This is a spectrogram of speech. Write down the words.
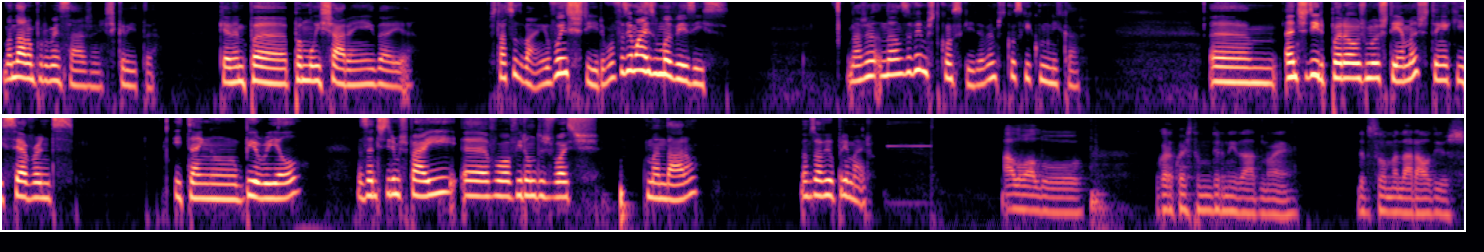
mandaram por mensagem escrita. Que é mesmo para, para me lixarem a ideia. Está tudo bem, eu vou insistir, eu vou fazer mais uma vez isso. Nós, nós havemos de conseguir, havemos de conseguir comunicar. Um, antes de ir para os meus temas, tenho aqui Severance e tenho Be Real. Mas antes de irmos para aí, uh, vou ouvir um dos voices que mandaram. Vamos ouvir o primeiro. Alô, alô. Agora com esta modernidade, não é? Da pessoa mandar áudios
